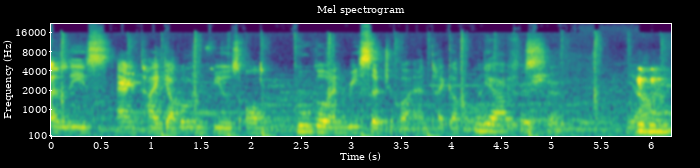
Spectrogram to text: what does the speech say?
at least anti-government views or Google and research about anti-government Yeah, views. for sure. Yeah. Mhm.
